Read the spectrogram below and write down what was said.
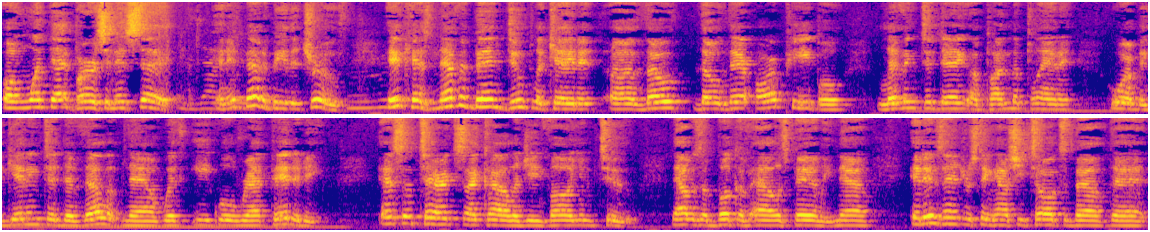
on what that person is saying. Exactly. And it better be the truth. Mm-hmm. It has never been duplicated, uh, though, though there are people living today upon the planet who are beginning to develop now with equal rapidity. Esoteric Psychology, Volume 2. That was a book of Alice Bailey. Now, it is interesting how she talks about that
